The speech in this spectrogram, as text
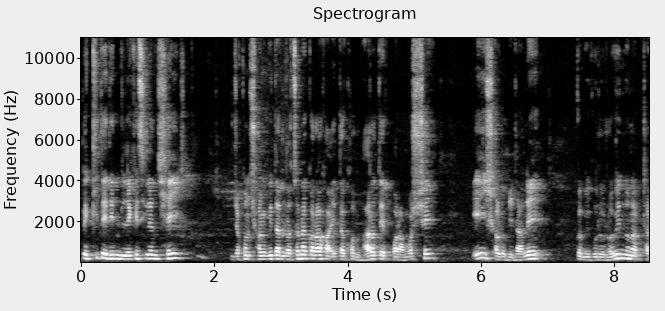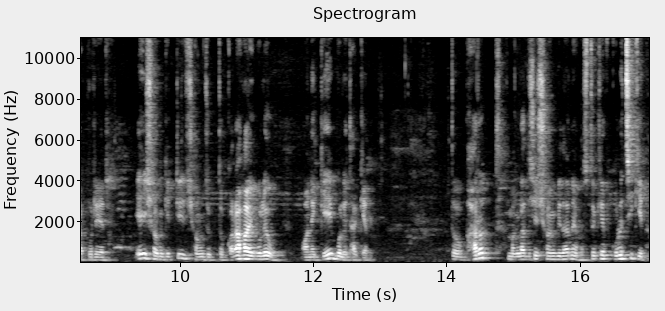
প্রেক্ষিতে তিনি লিখেছিলেন সেই যখন সংবিধান রচনা করা হয় তখন ভারতের পরামর্শে এই সংবিধানে কবিগুরু রবীন্দ্রনাথ ঠাকুরের এই সঙ্গীতটি সংযুক্ত করা হয় বলেও অনেকে বলে থাকেন। তো ভারত বাংলাদেশের সংবিধানে হস্তক্ষেপ করেছে কি না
